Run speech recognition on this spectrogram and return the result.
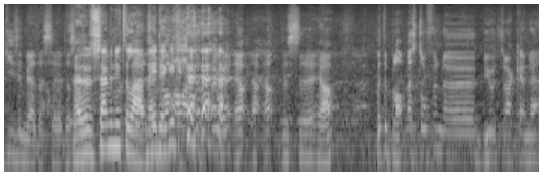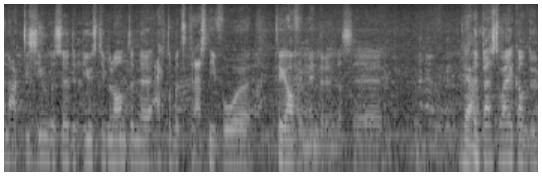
kiezen. Maar ja, dat is, eh, dat is Ja, dan zijn we nu te laat, daar nee, denk ik. ja, ja, ja, dus eh, ja. Met de bladmeststoffen, eh Biotrack en, eh, en Actisil, dus eh, de biostimulanten, echt op het stressniveau te gaan verminderen. Dat is Ja, het beste wat je kan doen,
